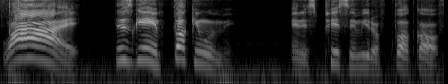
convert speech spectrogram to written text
Why? This game fucking with me. And it's pissing me the fuck off.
